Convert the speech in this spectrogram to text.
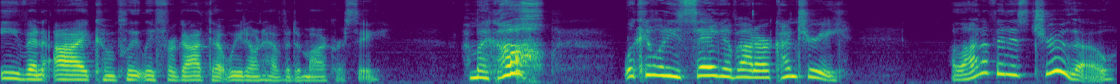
even I completely forgot that we don't have a democracy. I'm like, oh, look at what he's saying about our country. A lot of it is true, though.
